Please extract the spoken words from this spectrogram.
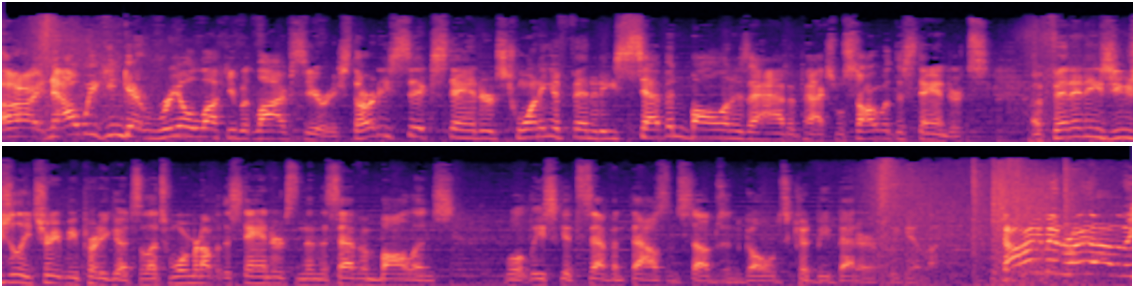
All right, now we can get real lucky with live series. 36 standards, 20 affinities, 7 balling as a habit packs. We'll start with the standards. Affinities usually treat me pretty good, so let's warm it up with the standards and then the 7 ballins. We'll at least get 7,000 stubs and golds could be better if we get lucky. Diamond right out of the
